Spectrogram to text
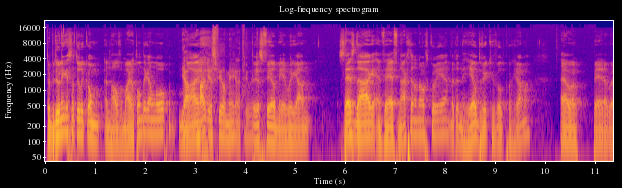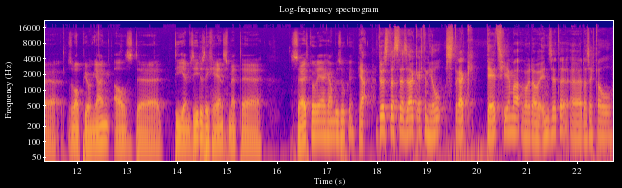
De bedoeling is natuurlijk om een halve marathon te gaan lopen, Ja, maar, maar, er is veel meer natuurlijk. er is veel meer. We gaan zes dagen en vijf nachten naar Noord-Korea met een heel druk gevuld programma. eh, dat we zowel Pyongyang als de DMZ, dus de grens met eh, Zuid-Korea, gaan bezoeken. Ja, dus dat is, dat is eigenlijk echt een heel strak tijdschema waar dat we in zitten. Eh, dat is echt al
